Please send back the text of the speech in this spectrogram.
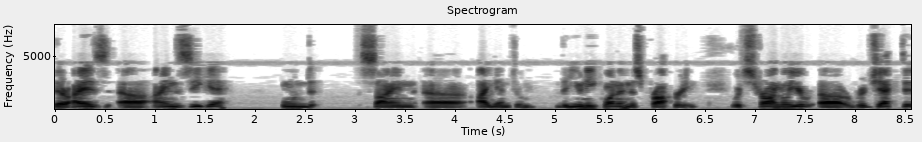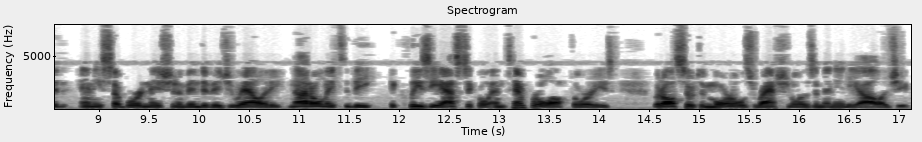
Der Einzige und sein uh, Eigentum, the unique one in his property, which strongly uh, rejected any subordination of individuality, not only to the ecclesiastical and temporal authorities, but also to morals, rationalism, and ideology.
